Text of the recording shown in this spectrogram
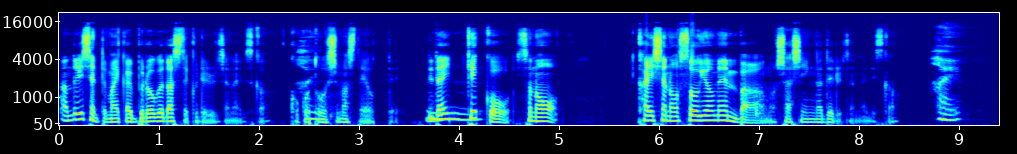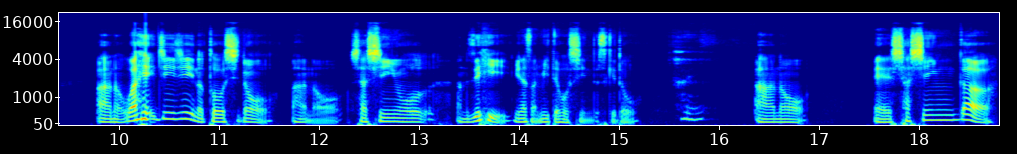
アンドリーセンって毎回ブログ出してくれるじゃないですか。ここ投資ましたよって。で、だいうん結構、その、会社の創業メンバーの写真が出るじゃないですか。はい。あの、YGG の投資の、あの、写真を、あの、ぜひ皆さん見てほしいんですけど、はい。あの、えー写真が、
